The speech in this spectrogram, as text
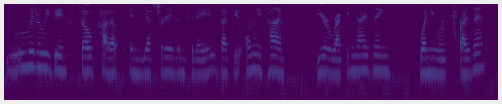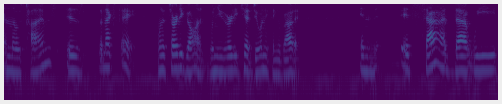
literally being so caught up in yesterday's and today's that the only time you're recognizing when you were present in those times is the next day when it's already gone, when you already can't do anything about it. And it's sad that we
